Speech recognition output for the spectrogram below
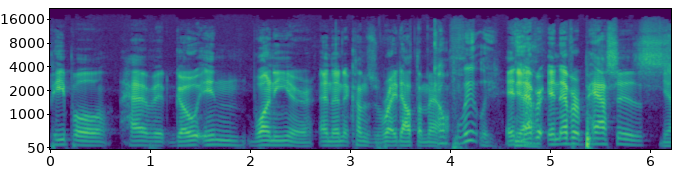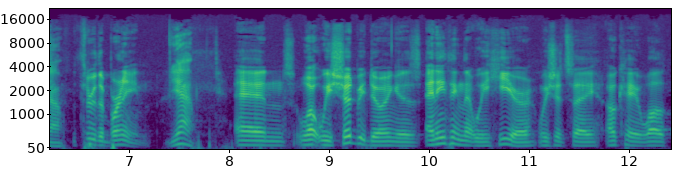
people have it go in one ear and then it comes right out the mouth. Completely. It Yeah. never it never passes Yeah. through the brain. Yeah. And what we should be doing is anything that we hear, we should say, okay, well,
